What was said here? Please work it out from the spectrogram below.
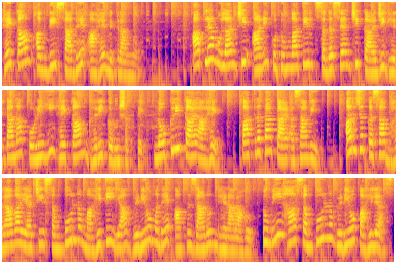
हे काम अगदी साधे आहे मित्रांनो. आपल्या मुलांची आणि कुटुंबातील सदस्यांची काळजी घेताना कोणीही हे काम घरी करू शकते. नोकरी काय आहे? पात्रता काय असावी? अर्ज कसा भरावा याची संपूर्ण माहिती या व्हिडिओमध्ये आपण जाणून घेणार आहोत. तुम्ही हा संपूर्ण व्हिडिओ पाहिल्यास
